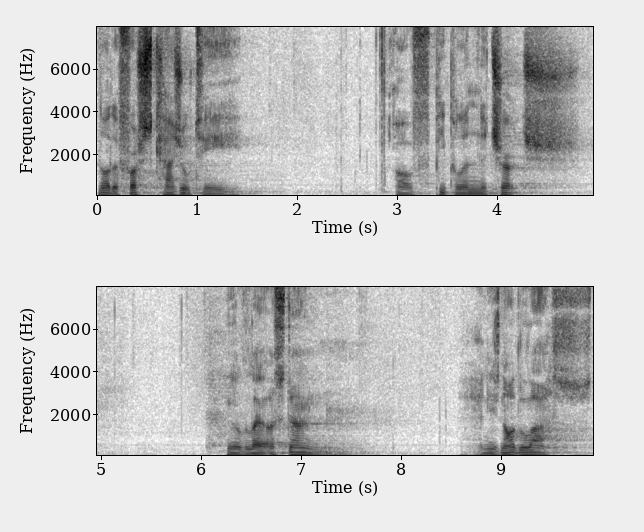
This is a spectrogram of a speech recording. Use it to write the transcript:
not the first casualty of people in the church who have let us down, and he's not the last.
